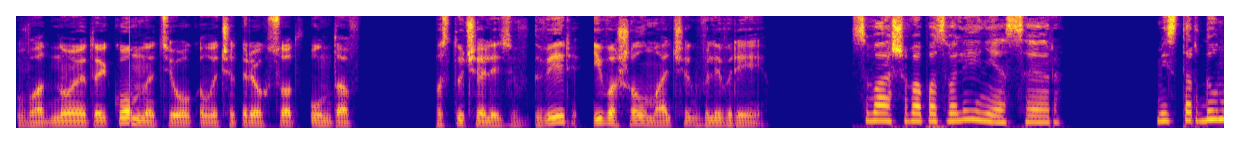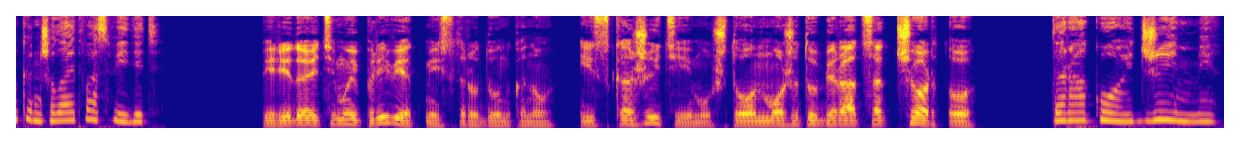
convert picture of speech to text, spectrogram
В одной этой комнате около 400 фунтов. Постучались в дверь, и вошел мальчик в ливрее. «С вашего позволения, сэр. Мистер Дункан желает вас видеть». «Передайте мой привет мистеру Дункану и скажите ему, что он может убираться к черту». «Дорогой Джимми!»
